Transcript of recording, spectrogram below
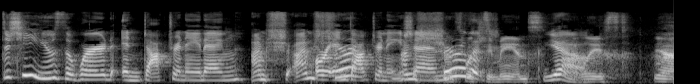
Does she use the word indoctrinating? I'm sure. I'm Or sure, indoctrination. I'm sure that's what that she means. yeah. at least yeah.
